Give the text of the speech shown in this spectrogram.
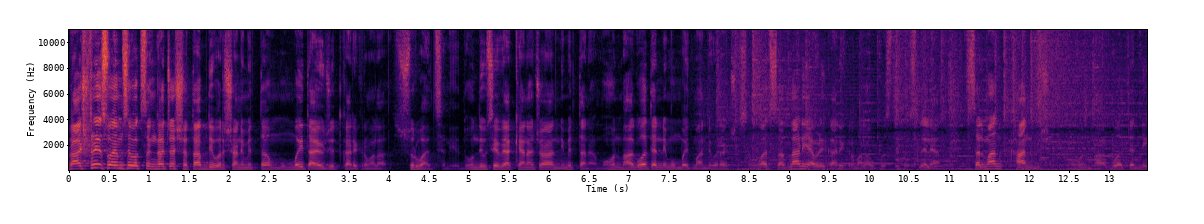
राष्ट्रीय स्वयंसेवक संघाच्या शताब्दी वर्षानिमित्त मुंबईत आयोजित कार्यक्रमाला सुरुवात झाली आहे. दोन दिवसीय व्याख्यानाच्या निमित्तानं मोहन भागवत यांनी मुंबईत मान्यवरांशी संवाद साधला आणि यावेळी कार्यक्रमाला उपस्थित असलेल्या सलमान खान विषयी मोहन भागवत यांनी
